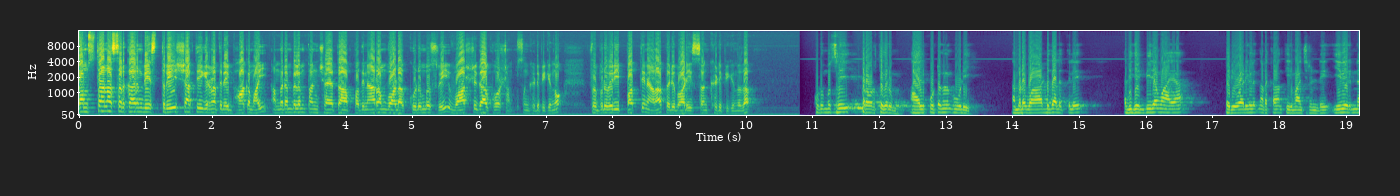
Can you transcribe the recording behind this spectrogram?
സംസ്ഥാന സർക്കാരിന്റെ സ്ത്രീ ശാക്തീകരണത്തിന്റെ ഭാഗമായി അമരമ്പലം പഞ്ചായത്ത് പതിനാറാം വാർഡ് കുടുംബശ്രീ വാർഷികാഘോഷം സംഘടിപ്പിക്കുന്നു. ഫെബ്രുവരി പത്തിനാണ് പരിപാടി സംഘടിപ്പിക്കുന്നത്. കുടുംബശ്രീ പ്രവർത്തകരും അയൽക്കൂട്ടങ്ങളും കൂടി നമ്മുടെ വാർഡ് തലത്തിൽ അതിഗംഭീരമായ പരിപാടികൾ നടക്കാൻ തീരുമാനിച്ചിട്ടുണ്ട്. ഈ വരുന്ന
